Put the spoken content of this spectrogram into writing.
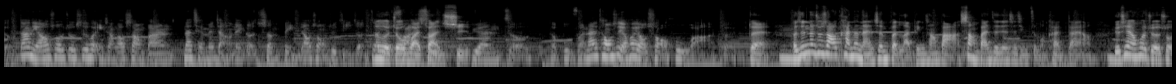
的。但你要说就是会影响到上班，那前面讲的那个生病要送我去急诊，那个就还算是原则的部分。那同时也会有守护啊，对，对。嗯可是那就是要看那男生本来平常把上班这件事情怎么看待啊。有些人会觉得说，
